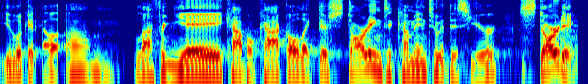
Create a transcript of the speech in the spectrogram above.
you look at um, Lafreniere, Kaapo Kakko, like they're starting to come into it this year. Starting,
